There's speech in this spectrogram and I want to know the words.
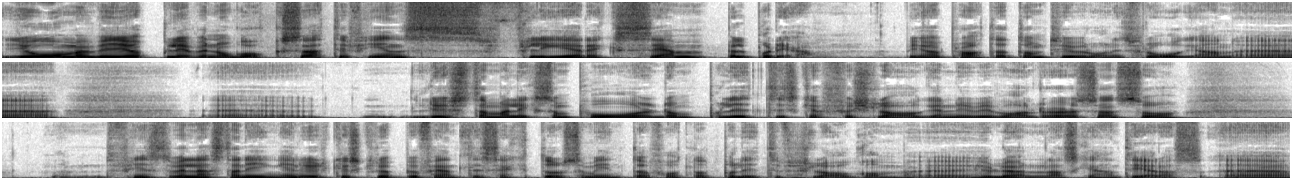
Jo, men vi upplever nog också att det finns fler exempel på det. Vi har pratat om turordningsfrågan. Eh, eh, lyssnar man liksom på de politiska förslagen nu i valrörelsen så finns det väl nästan ingen yrkesgrupp i offentlig sektor som inte har fått något politiskt förslag om eh, hur lönerna ska hanteras. Eh,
